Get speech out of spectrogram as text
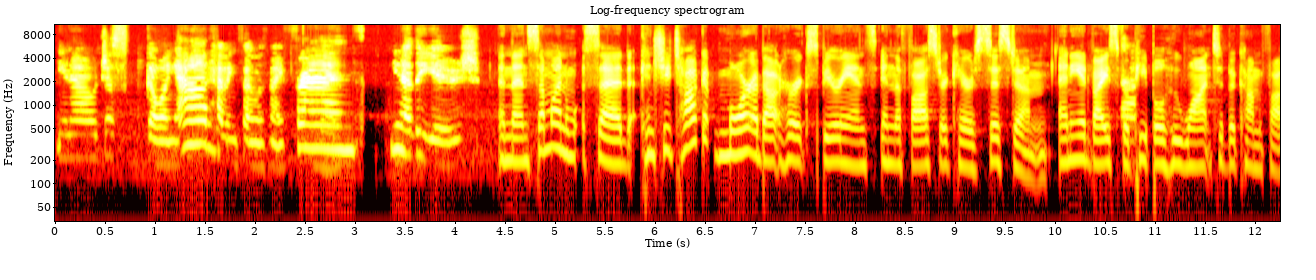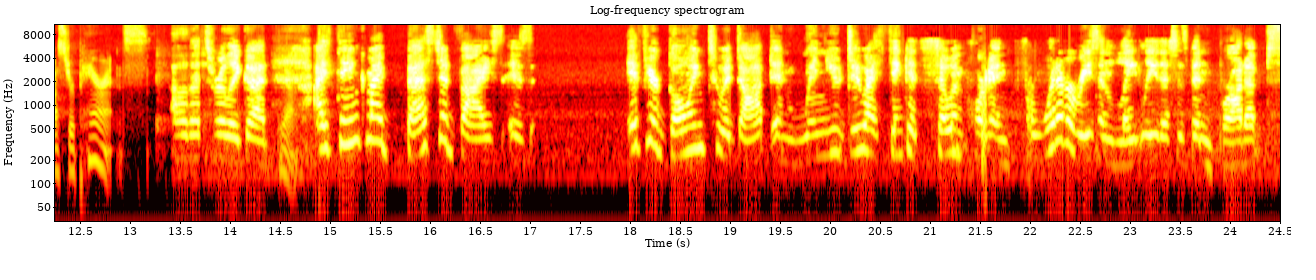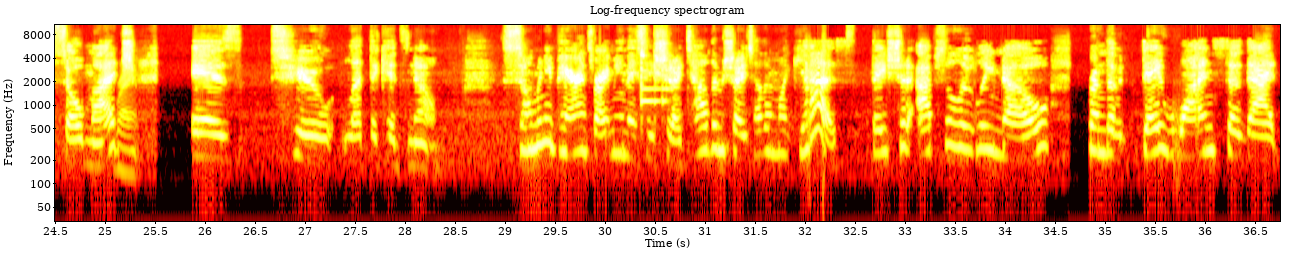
you know, just going out, having fun with my friends, you know, the usual. And then someone said, Can she talk more about her experience in the foster care system? Any advice for people who want to become foster parents? Oh, that's really good. Yeah. I think my best advice is if you're going to adopt and when you do, I think it's so important. For whatever reason, lately this has been brought up so much. Right. is to let the kids know. So many parents write me and they say, Should I tell them? Should I tell them? I'm like, Yes, they should absolutely know from the day one so that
